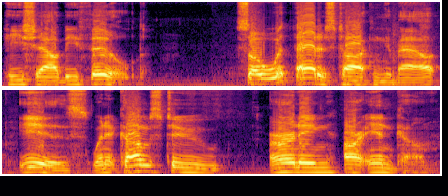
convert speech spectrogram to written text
he shall be filled. So, what that is talking about is when it comes to earning our income.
